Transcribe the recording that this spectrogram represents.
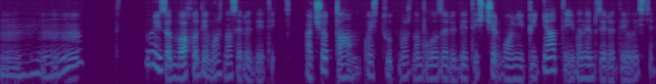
Угу. Ну і за два ходи можна зарядитись. А що там? Ось тут можна було зарядитись, червоні підняти, і вони б зарядилися.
